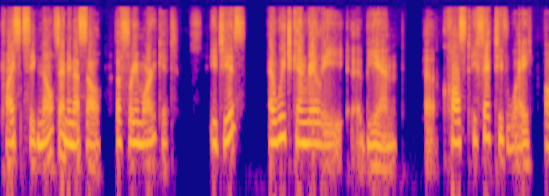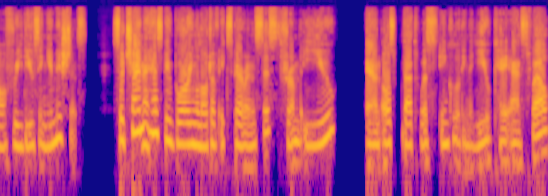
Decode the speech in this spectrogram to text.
price signal. I mean, that's a, a free market it is, and which can really uh, be an uh, cost-effective way of reducing emissions. So China has been borrowing a lot of experiences from the EU, and also that was including the UK as well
